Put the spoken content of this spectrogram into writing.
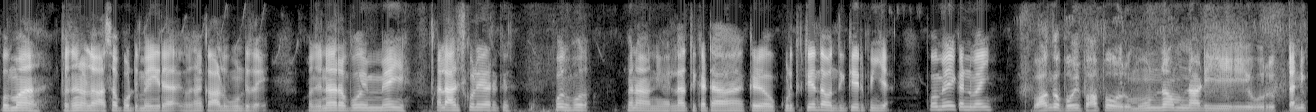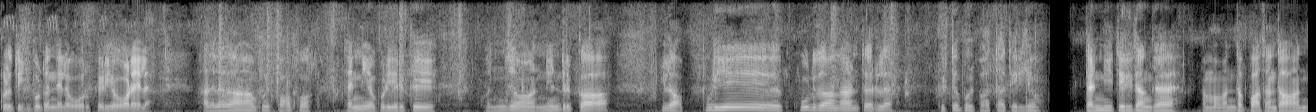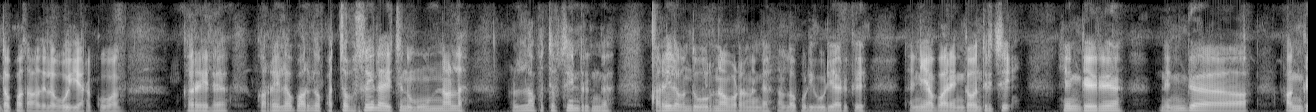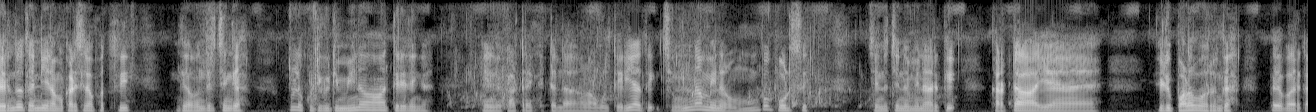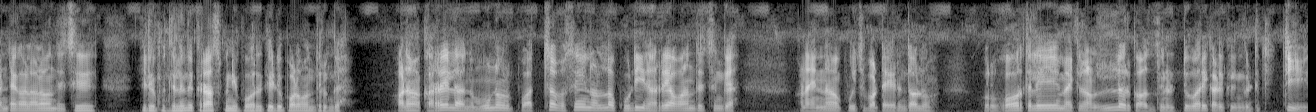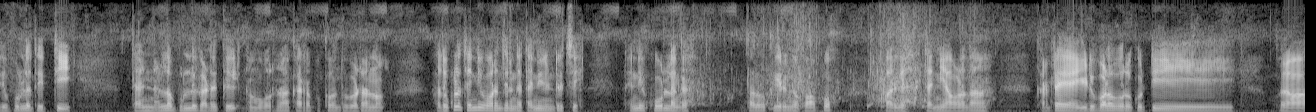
போதுமா? இப்போ தான் நல்லா அசை போட்டு மேய்கிற இப்போ தான் கால் ஊண்டுது. கொஞ்ச நேரம் போய் மேய் நல்லா அரிசி இருக்குது போதும் போதும். வேணா நீ எல்லாத்தையும் கேட்டால் கொடுத்துட்டே இருந்தால் வந்துக்கிட்டே இருப்பீங்க. போமே கண்ணு வாங்கி. வாங்க போய் பார்ப்போம் ஒரு மூணு நாள் முன்னாடி ஒரு தண்ணிக்குள்ளே தூக்கி போட்டு வந்தேன் ஒரு பெரிய ஓடையில். அதில் தான் போய் பார்ப்போம் தண்ணி அப்படி இருக்குது கொஞ்சம் நின்றுருக்கா? இல்லை அப்படியே கூடுதான்னு தெரில கிட்ட போய் பார்த்தா தெரியும். தண்ணி தெரியுதாங்க? நம்ம வந்த பாதம் தான் அந்த பாதம் அதில் போய் இறக்குவாங்க. கரையில் கரையில் பாருங்கள் பச்சை பசைன்னு ஆயிடுச்சு இந்த மூணு நாளில். நல்லா பச்சை பசைன்னு இருக்குங்க. கரையில் வந்து ஒரு நாள் விடணுங்க நல்லா கொடி கொடியாக இருக்குது தண்ணியாக பாரு எங்கே வந்துருச்சு? எங்கே எங்கே அங்கேருந்து தண்ணி நம்ம கடைசியில் பார்த்து இங்கே வந்துருச்சுங்க. உள்ளே குட்டி குட்டி மீனாக தெரியுதுங்க. எங்கே காட்டுறேன் கிட்ட இருந்தால் ஆனால் அவங்களுக்கு தெரியாது. சின்ன மீன் ரொம்ப பொடுசு. சின்ன சின்ன மீனாக இருக்குது கரெக்டாக என் இடுப்பளவு வருங்க. இப்போ பாரு கண்டை காலால் வந்துருச்சு. இடுப்புலேருந்து கிராஸ் பண்ணி போகிறதுக்கு இடுப்பளவு வந்துருங்க. ஆனால் கரையில் அந்த மூணு பச்சை பசையும் நல்லா கொடி நிறையா வளர்ந்துச்சுங்க. ஆனால் என்ன பூச்சிப்பட்டை இருந்தாலும் ஒரு ஓரத்துலேயே மேய்க்கல நல்லா இருக்கும். அது நெட்டு வரை கிடக்கு. இங்கிட்டு தித்தி இது புல்லை தித்தி. தண்ணி நல்லா புல் கிடக்கு. நம்ம ஒரு நாள் கரை பக்கம் வந்து விடணும். அதுக்குள்ளே தண்ணி உறைஞ்சிருங்க. தண்ணி நின்றுச்சு. தண்ணி கூடலங்க. அந்த அளவுக்கு இருங்க பார்ப்போம். பாருங்கள் தண்ணி அவ்வளோதான் கரெக்டாக இடுப்பளவு ஒரு கொட்டி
